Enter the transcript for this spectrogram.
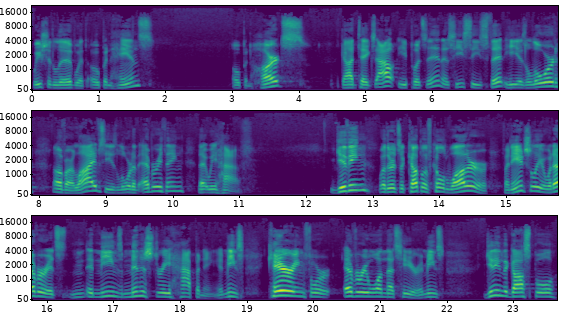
We should live with open hands, open hearts, God takes out, He puts in as He sees fit. He is Lord of our lives, He is Lord of everything that we have. Giving, whether it's a cup of cold water or financially or whatever, it's, it means ministry happening. It means caring for everyone that's here. It means getting the gospel,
